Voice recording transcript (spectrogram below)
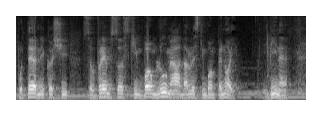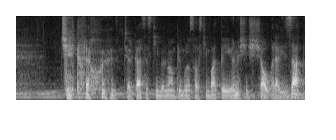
puternică și să vrem să schimbăm lumea, dar nu ne schimbăm pe noi. E bine, cei care au încercat să schimbe lumea, în primul rând, s-au schimbat pe ei înșiși și au realizat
